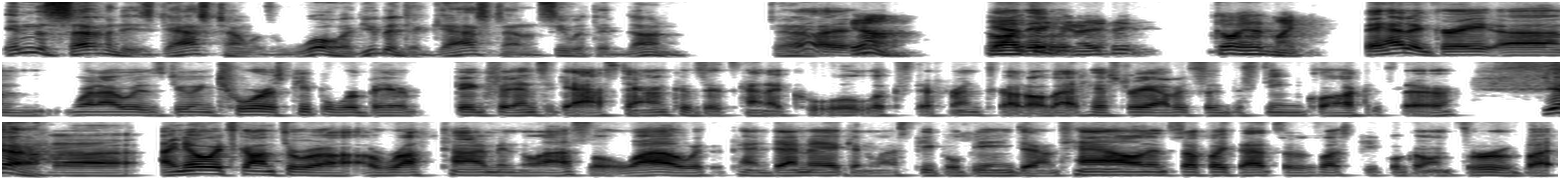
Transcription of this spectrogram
in the 70s gastown was whoa have you been to gastown and see what they've done yeah Really? Yeah. No, Yeah, I they think. I think. Go ahead, Mike. They had a great um when I was doing tours, people were big, big fans of Gastown because it's kind of cool, looks different, it's got all that history. Obviously, the steam clock is there. yeah Uh, I know it's gone through a, a rough time in the last little while with the pandemic and less people being downtown and stuff like that. So there's less people going through. But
